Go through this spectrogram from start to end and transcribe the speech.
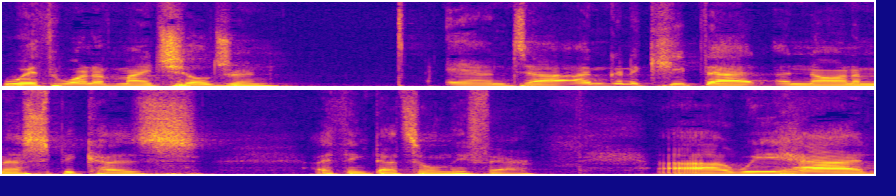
with one of my children. And uh, I'm going to keep that anonymous because I think that's only fair. Uh, we had,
